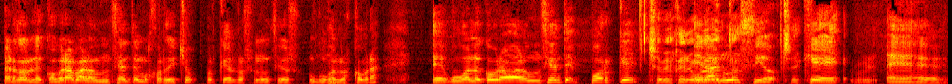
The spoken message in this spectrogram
perdón, le cobraba al anunciante, mejor dicho, porque los anuncios Google los cobra. eh, Google le cobraba al anunciante porque Se había generado el anuncio Sí. que, eh,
